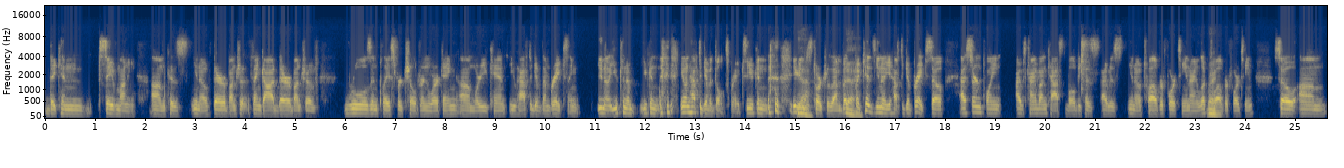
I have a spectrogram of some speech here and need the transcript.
they can save money um because you know there are a bunch of thank god there are a bunch of rules in place for children working um where you can't you have to give them breaks and you know you can you can you don't have to give adults breaks you can you can Yeah. just torture them but Yeah. but kids you know you have to give breaks so at a certain point i was kind of uncastable because i was you know 12 or 14 i looked Right. 12 or 14 so um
